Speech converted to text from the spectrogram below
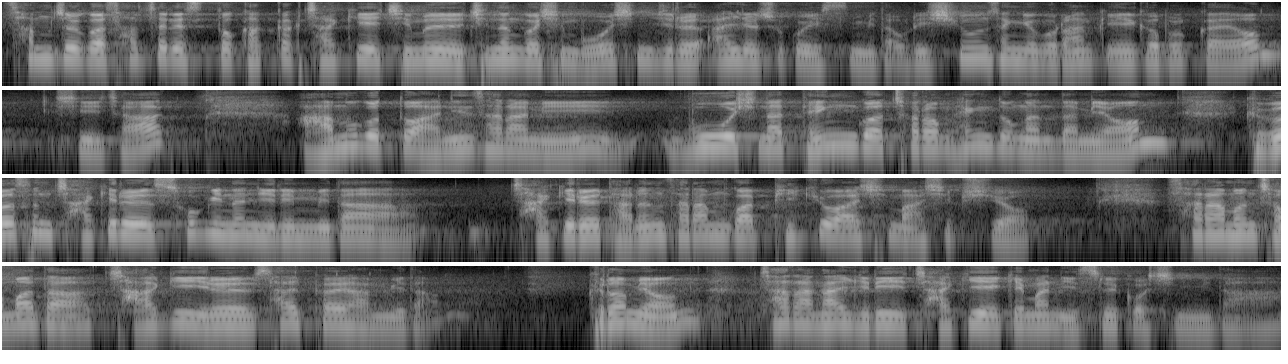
3절과 4절에서도 각각 자기의 짐을 지는 것이 무엇인지를 알려주고 있습니다. 우리 쉬운 성경으로 함께 읽어볼까요? 시작. 아무것도 아닌 사람이 무엇이나 된 것처럼 행동한다면 그것은 자기를 속이는 일입니다. 자기를 다른 사람과 비교하지 마십시오. 사람은 저마다 자기 일을 살펴야 합니다. 그러면 자랑할 일이 자기에게만 있을 것입니다.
